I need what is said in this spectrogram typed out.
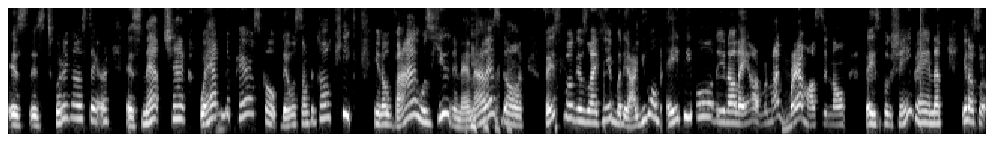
Is is twitter going to stay around? Is snapchat? What happened to periscope? There was something called Kik. You know vine was huge and now that's gone. Facebook is like yeah but are you going to pay people? You know they are oh, my mm-hmm. grandma sitting on facebook. She ain't paying up you know so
